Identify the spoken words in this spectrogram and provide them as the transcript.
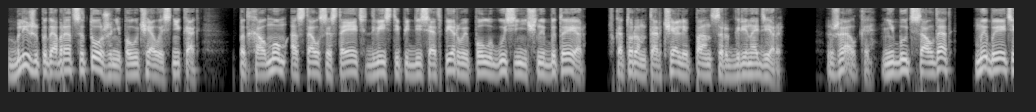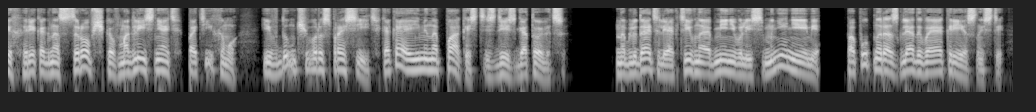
Ближе подобраться тоже не получалось никак. Под холмом остался стоять 251-й полугусеничный БТР, в котором торчали панцер-гренадеры. Жалко, не будь солдат, мы бы этих рекогносцировщиков могли снять по-тихому и вдумчиво расспросить, какая именно пакость здесь готовится. Наблюдатели активно обменивались мнениями, попутно разглядывая окрестности —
